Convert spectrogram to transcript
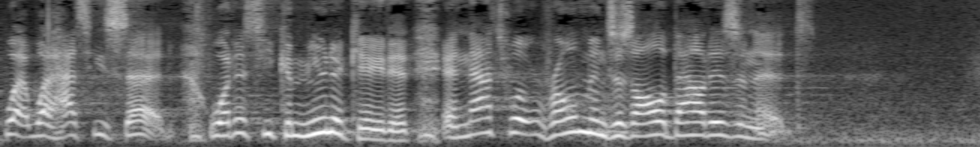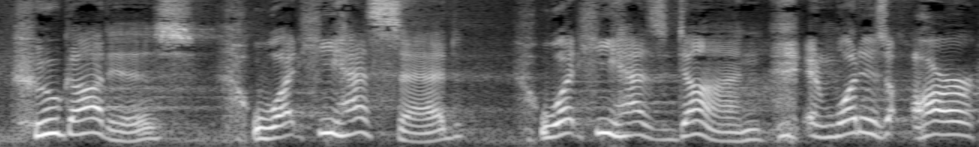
What, what has he said? What has he communicated? And that's what Romans is all about, isn't it? Who God is, what he has said, what he has done, and what is our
